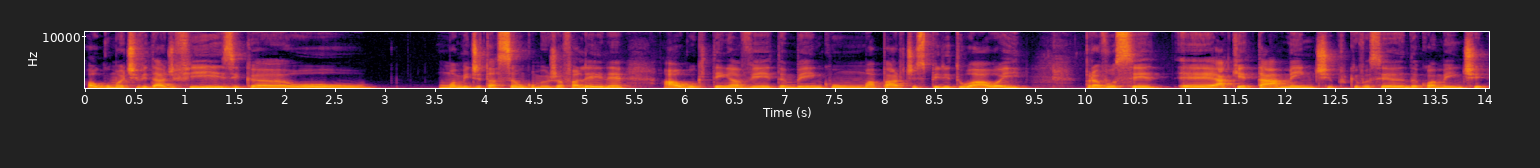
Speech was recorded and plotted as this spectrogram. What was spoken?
alguma atividade física ou uma meditação, como eu já falei, né? Algo que tem a ver também com uma parte espiritual aí, para você é, aquietar a mente, porque você anda com a mente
